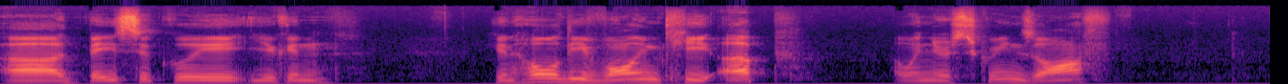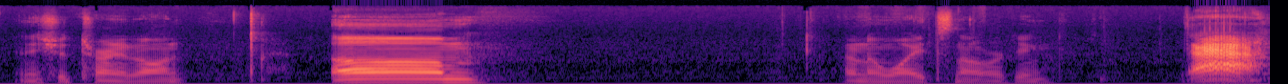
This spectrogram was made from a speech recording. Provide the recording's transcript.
Uh, basically, you can you can hold the volume key up when your screen's off, and you should turn it on. Um, I don't know why it's not working. Ah!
